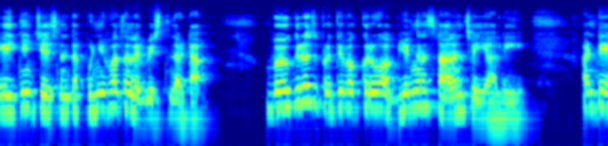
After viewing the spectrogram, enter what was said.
యజ్ఞం చేసినంత పుణ్యఫలితం లభిస్తుందట. భోగి రోజు ప్రతి ఒక్కరూ అభ్యంగన స్నానం చేయాలి. అంటే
